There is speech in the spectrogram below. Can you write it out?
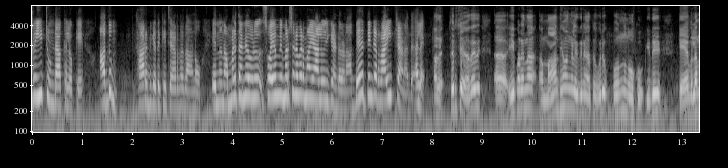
ട്രീറ്റ് ഉണ്ടാക്കലൊക്കെ അതും ധാർമ്മികതയ്ക്ക് ചേർന്നതാണോ എന്ന് നമ്മൾ തന്നെ ഒരു സ്വയം വിമർശനപരമായി ആലോചിക്കേണ്ടതാണ്. അദ്ദേഹത്തിന്റെ റൈറ്റ് ആണ് അത് അല്ലെ? അതെ തീർച്ചയായും. അതായത് ഈ പറയുന്ന മാധ്യമങ്ങൾ ഇതിനകത്ത് ഒരു ഒന്ന് നോക്കൂ. ഇത് കേവലം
